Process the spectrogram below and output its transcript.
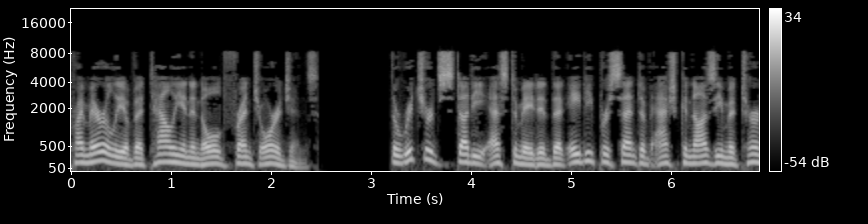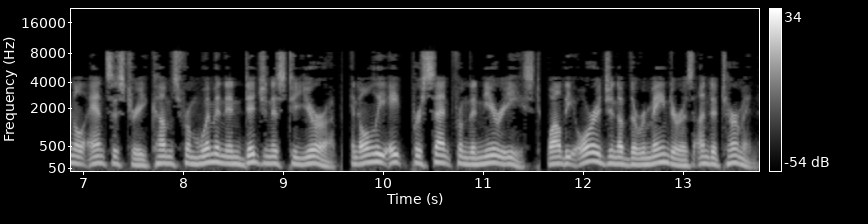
primarily of Italian and Old French origins. The Richards study estimated that 80% of Ashkenazi maternal ancestry comes from women indigenous to Europe, and only 8% from the Near East, while the origin of the remainder is undetermined.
